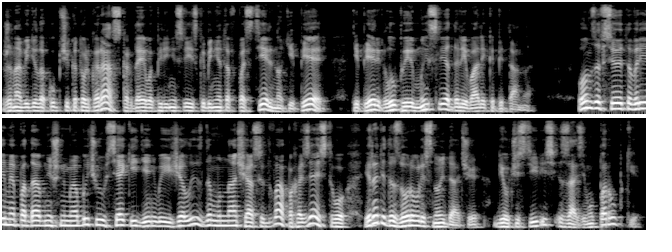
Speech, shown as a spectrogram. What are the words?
Жена видела купчика только раз, когда его перенесли из кабинета в постель, но теперь, теперь глупые мысли одолевали капитана. Он за все это время по давнишнему обычаю всякий день выезжал из дому на час и два по хозяйству и ради дозора в лесной даче, где участились за зиму порубки.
